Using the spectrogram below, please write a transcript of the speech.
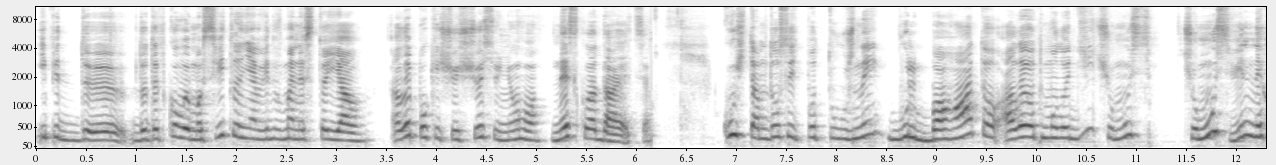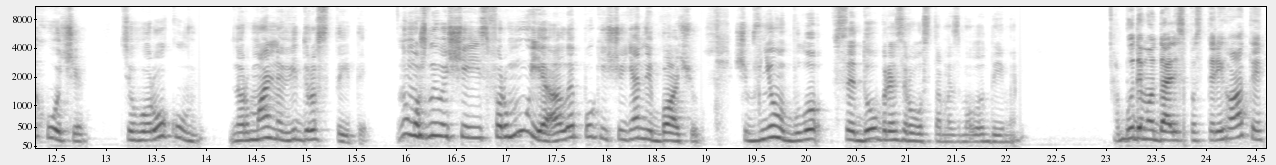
і під е, додатковим освітленням він в мене стояв, але поки що щось у нього не складається. Кущ там досить потужний, бульб багато, але от молоді чомусь, чомусь він не хоче цього року нормально відростити. Ну, можливо, ще і сформує, але поки що я не бачу, щоб в нього було все добре з ростами з молодими. Будемо далі спостерігати.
